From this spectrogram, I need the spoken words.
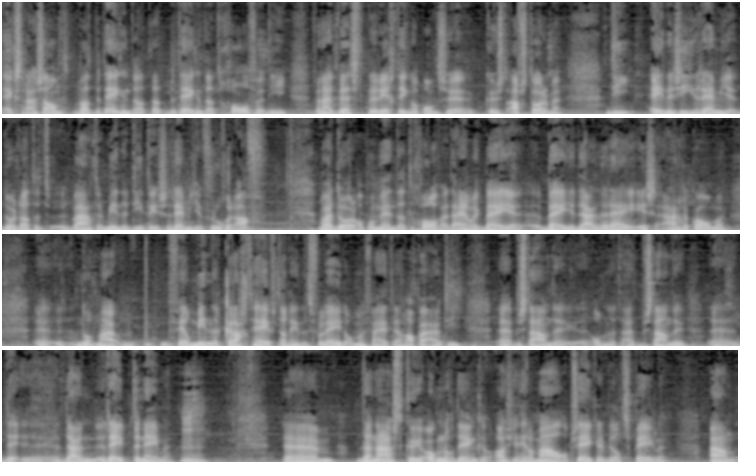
extra zand. Wat betekent dat? Dat betekent dat golven die vanuit westelijke richting op onze kust afstormen, die energie rem je doordat het water minder diep is, rem je vroeger af. Waardoor op het moment dat de golf uiteindelijk bij je, bij je duinenrij is aangekomen, uh, nog maar veel minder kracht heeft dan in het verleden om in feite happen uit die uh, bestaande, om het uit bestaande uh, de, duinreep te nemen. Mm. Um, daarnaast kun je ook nog denken, als je helemaal op zeker wilt spelen, aan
